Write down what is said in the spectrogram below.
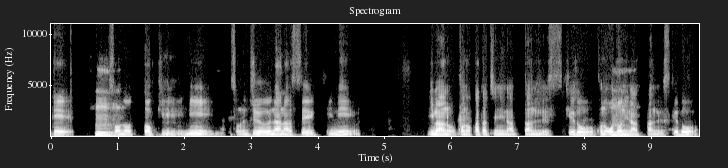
て、うん、その時にその17世紀に今のこの形になったんですけどこの音になったんですけど、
